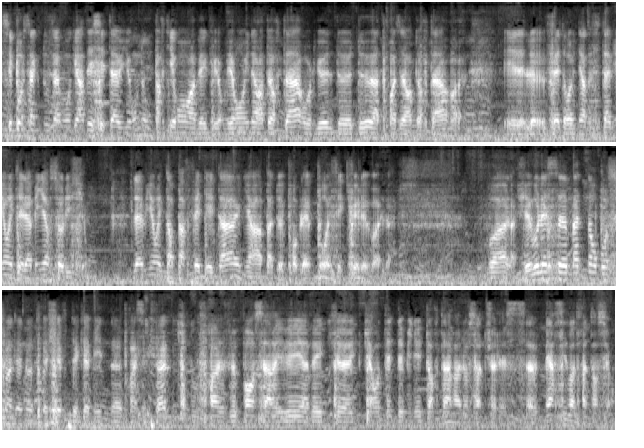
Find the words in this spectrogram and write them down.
C'est pour ça que nous avons gardé cet avion. Nous partirons avec environ une heure de retard au lieu de deux à trois heures de retard. Et le fait de revenir dans cet avion était la meilleure solution. L'avion est en parfait état, il n'y aura pas de problème pour effectuer le vol. Voilà, je vous laisse maintenant bon soin de notre chef de cabine principal qui nous fera, je pense, arriver avec euh, une quarantaine de minutes en retard à Los Angeles. Euh, Merci de votre attention.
